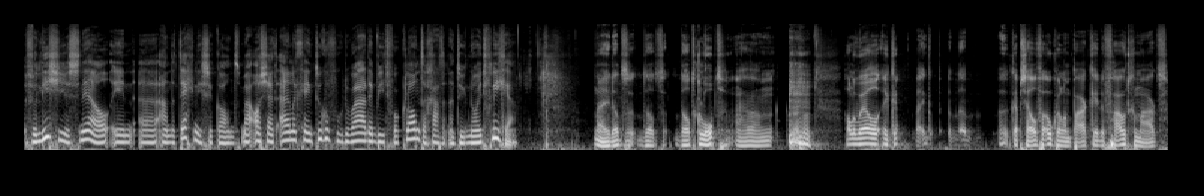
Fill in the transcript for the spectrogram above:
verlies je je snel in, uh, aan de technische kant. Maar als je uiteindelijk geen toegevoegde waarde biedt voor klanten, gaat het natuurlijk nooit vliegen. Nee, dat, dat, dat klopt. Um, alhoewel, ik, ik, ik heb zelf ook wel een paar keer de fout gemaakt,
